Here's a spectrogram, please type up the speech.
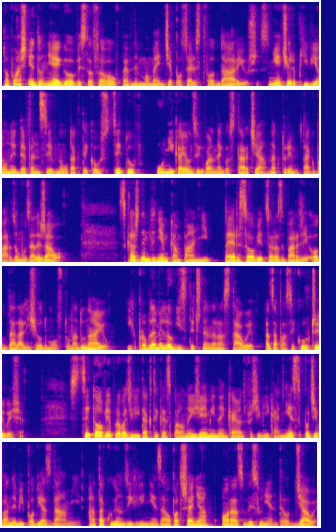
To właśnie do niego wystosował w pewnym momencie poselstwo Dariusz, zniecierpliwiony defensywną taktyką Scytów, unikających walnego starcia, na którym tak bardzo mu zależało. Z każdym dniem kampanii Persowie coraz bardziej oddalali się od mostu na Dunaju. Ich problemy logistyczne narastały, a zapasy kurczyły się. Scytowie prowadzili taktykę spalonej ziemi, nękając przeciwnika niespodziewanymi podjazdami, atakując ich linie zaopatrzenia oraz wysunięte oddziały.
